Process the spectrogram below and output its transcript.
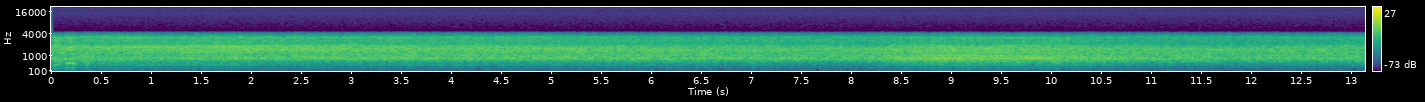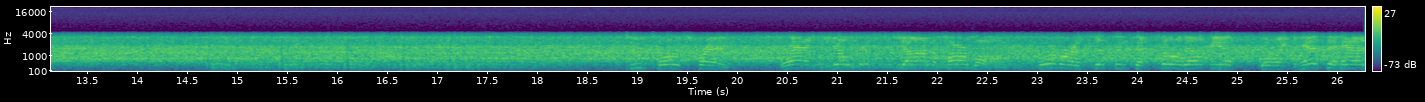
He missed it. Close friends, Brad Childress, John Harbaugh, former assistants at Philadelphia, going head to head.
